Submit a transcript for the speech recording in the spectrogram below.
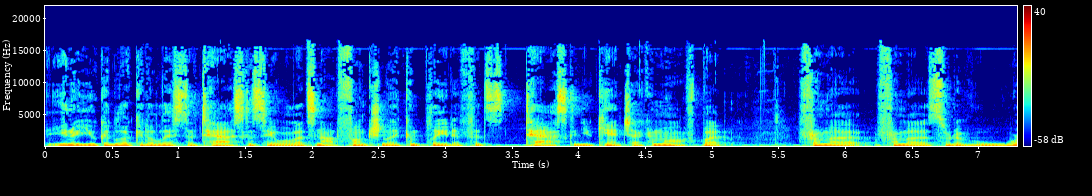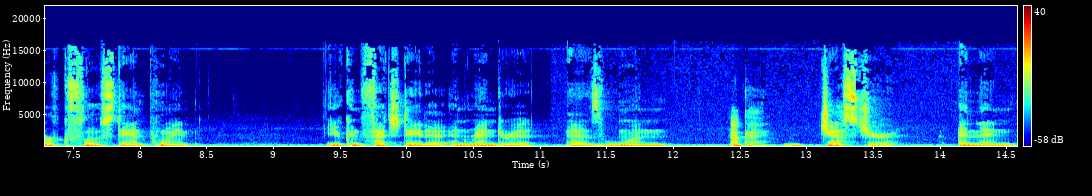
you know you could look at a list of tasks and say, well, that's not functionally complete if it's task and you can't check them off. But from a from a sort of workflow standpoint, you can fetch data and render it as one okay gesture and then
